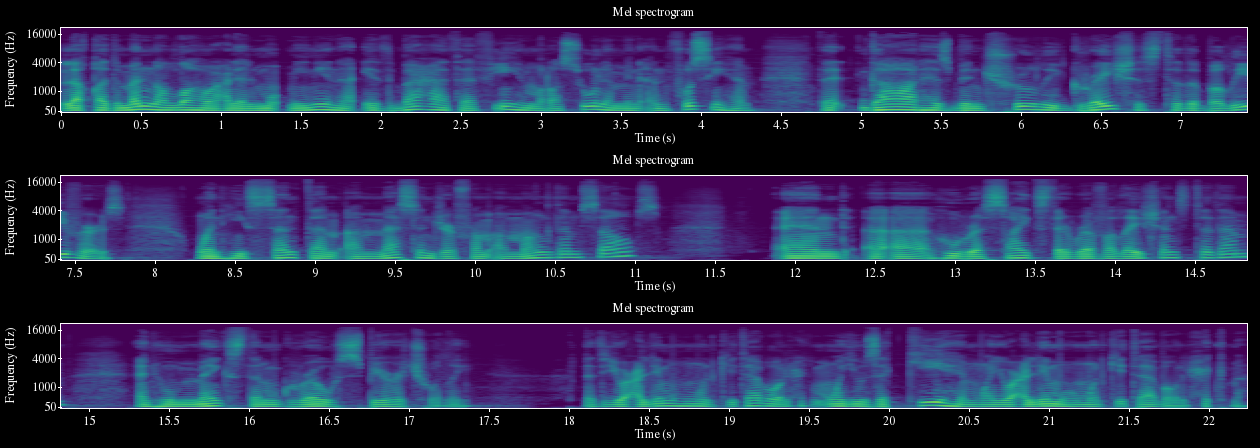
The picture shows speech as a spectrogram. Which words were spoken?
لقد من الله على المؤمنين إذ بعث فيهم رسولا من أنفسهم that God has been truly gracious to the believers when he sent them a messenger from among themselves and uh, uh, who recites their revelations to them and who makes them grow spiritually الذي يعلمهم الكتاب والحكمة ويزكيهم ويعلمهم الكتاب والحكمة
